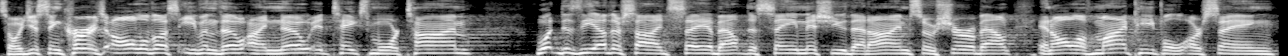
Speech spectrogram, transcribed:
So I just encourage all of us, even though I know it takes more time. What does the other side say about the same issue that I'm so sure about and all of my people are saying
